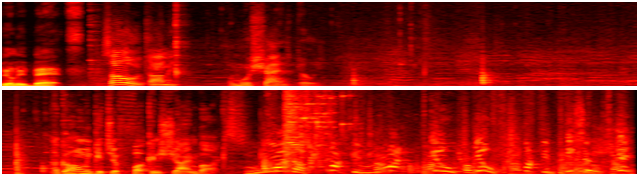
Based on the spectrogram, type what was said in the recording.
Billy Batts. Salute, Tommy. No more shines, Billy. Now go home and get your fucking shine box. Motherfucking mud! You, you fucking piece of shit!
